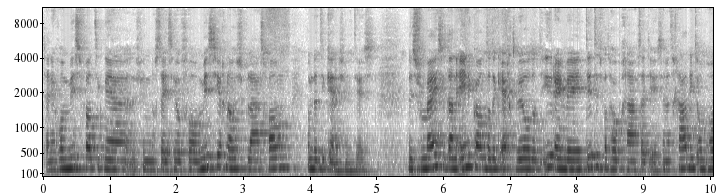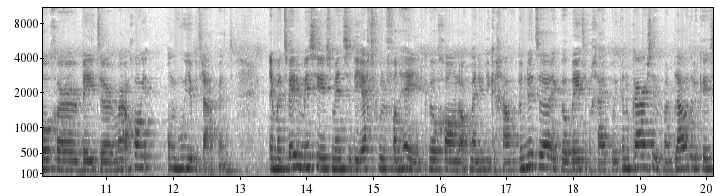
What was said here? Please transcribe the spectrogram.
zijn heel veel misvattingen. Er vinden nog steeds heel veel misdiagnoses plaats. Gewoon omdat die kennis er niet is. Dus voor mij is het aan de ene kant dat ik echt wil dat iedereen weet... dit is wat hoogbegaafdheid is. En het gaat niet om hoger, beter, maar gewoon om hoe je betrapt bent. En mijn tweede missie is mensen die echt voelen van... hé, hey, ik wil gewoon ook mijn unieke gaven benutten. Ik wil beter begrijpen hoe ik aan elkaar zit, wat mijn blauwdruk is.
